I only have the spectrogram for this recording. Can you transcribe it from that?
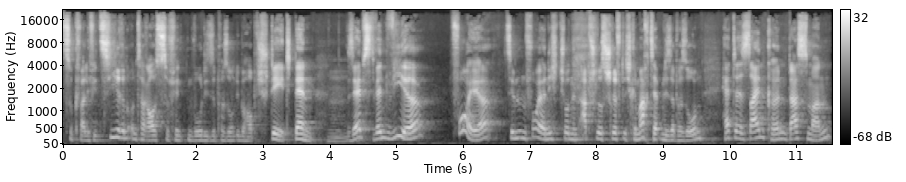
zu qualifizieren und herauszufinden, wo diese Person überhaupt steht. Denn selbst wenn wir vorher, zehn Minuten vorher, nicht schon den Abschluss schriftlich gemacht hätten dieser Person, hätte es sein können, dass man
